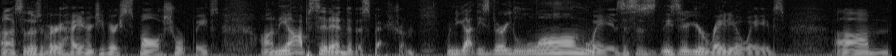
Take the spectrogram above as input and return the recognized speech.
Uh, so those are very high energy, very small short waves. On the opposite end of the spectrum, when you got these very long waves, this is these are your radio waves. Um,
